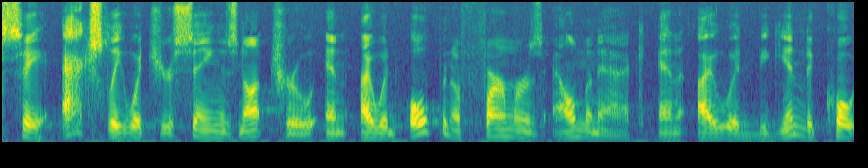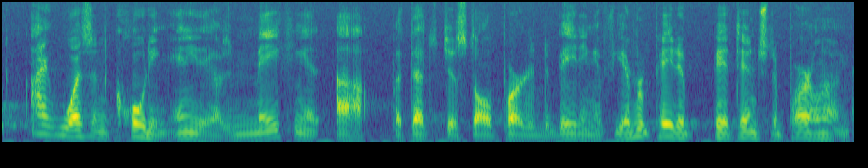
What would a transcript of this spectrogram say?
say, actually, what you're saying is not true. And I would open a farmer's almanac and I would begin to quote. I wasn't quoting anything, I was making it up, but that's just all part of debating. If you ever pay, to, pay attention to Parliament,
